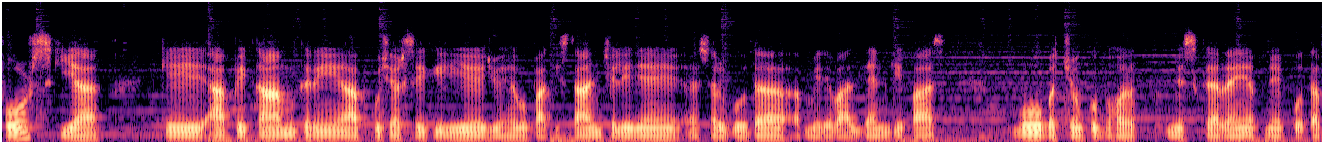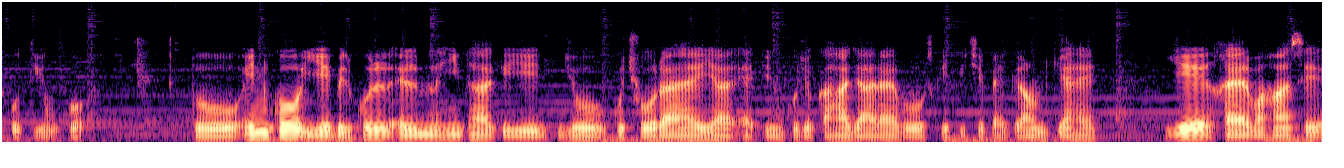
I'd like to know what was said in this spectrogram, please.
فورس کیا کہ آپ ایک کام کریں، آپ کچھ عرصے کے لیے جو ہے وہ پاکستان چلے جائیں، سرگودا میرے والدین کے پاس۔ وہ بچوں کو بہت مس کر رہے ہیں اپنے پوتا پوتیوں کو۔ تو ان کو یہ بالکل علم نہیں تھا کہ یہ جو کچھ ہو رہا ہے یا ان کو جو کہا جا رہا ہے وہ اس کے پیچھے بیک گراؤنڈ کیا ہے۔ یہ خیر وہاں سے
